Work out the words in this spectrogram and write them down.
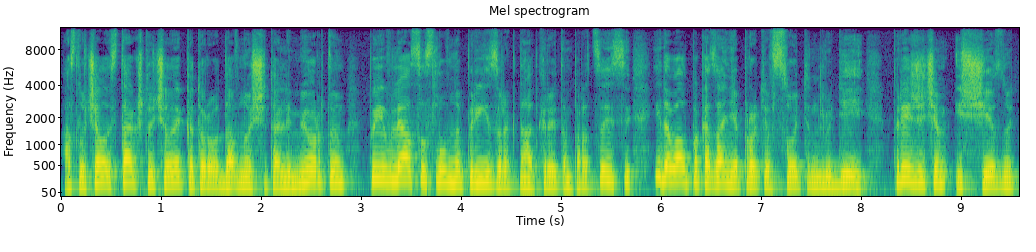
А случалось так, что человек, которого давно считали мертвым, появлялся словно призрак на открытом процессе и давал показания против сотен людей, прежде чем исчезнуть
